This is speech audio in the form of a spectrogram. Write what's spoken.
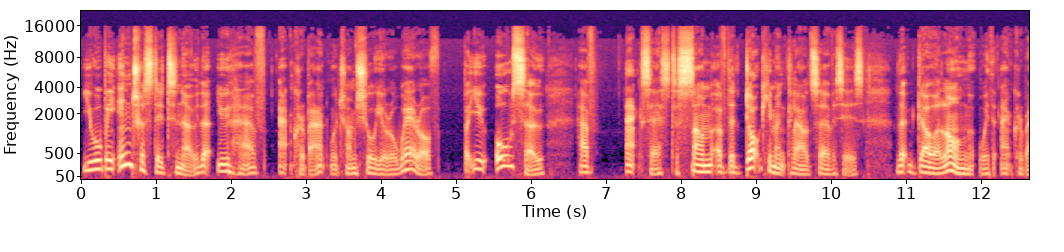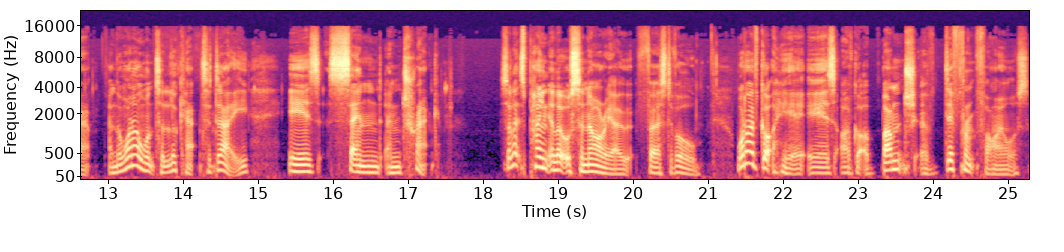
you will be interested to know that you have Acrobat, which I'm sure you're aware of, but you also have access to some of the document cloud services that go along with Acrobat. And the one I want to look at today is Send and Track. So let's paint a little scenario first of all. What I've got here is I've got a bunch of different files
